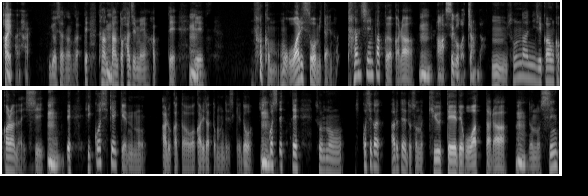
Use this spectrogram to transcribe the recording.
はいはいはい。業者さんが。で、淡々と始めはって、うんで、なんかもう終わりそうみたいな。単身パックだから、うん。あ、すぐ終わっちゃうんだ。うん、そんなに時間かからないし、うん。で、引っ越し経験のある方はお分かりだと思うんですけど、うん引っ越しって、その、引っ越しがある程度その宮廷で終わったら、うん。その新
